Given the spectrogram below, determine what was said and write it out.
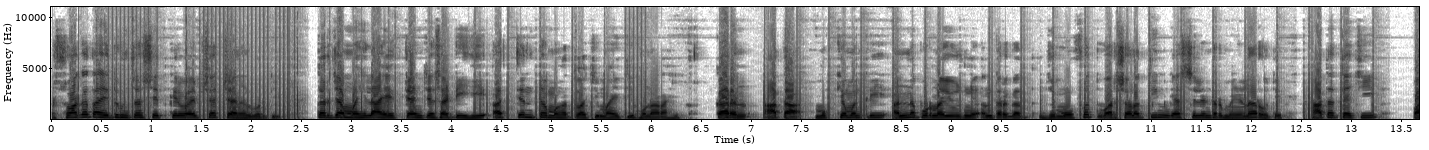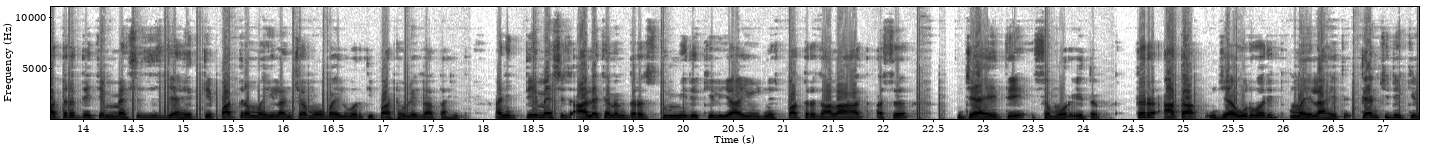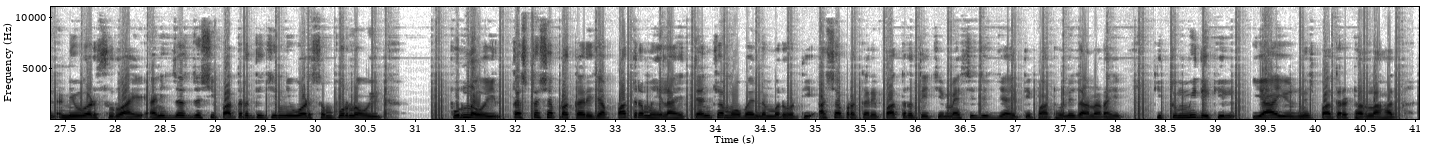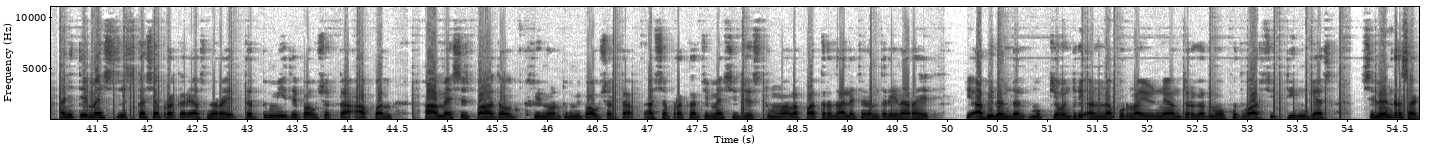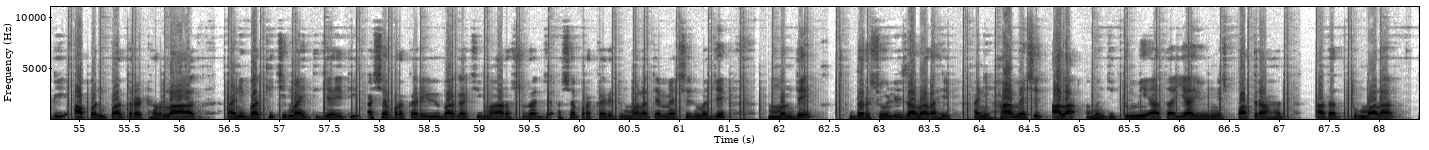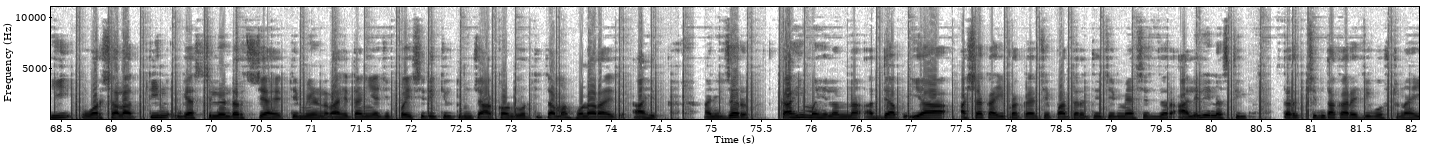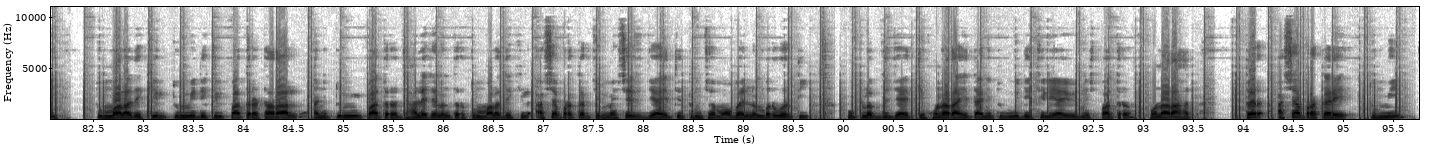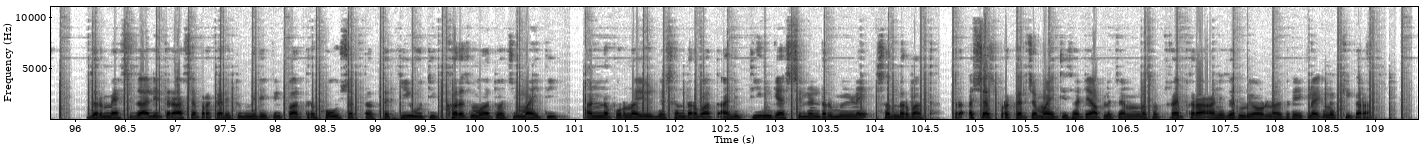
स्वागत आहे तुमचं शेतकरी वाईफच्या चॅनलवरती. तर ज्या महिला आहेत त्यांच्यासाठी ही अत्यंत महत्त्वाची माहिती होणार आहे. कारण आता मुख्यमंत्री अन्नपूर्णा योजनेअंतर्गत जे मोफत वर्षाला तीन गॅस सिलेंडर मिळणार होते आता त्याची पात्रतेचे मेसेजेस जे आहेत ते पात्र महिलांच्या मोबाईलवरती पाठवले जात आहेत. आणि ते मेसेज आल्याच्या नंतरच तुम्ही देखील या योजनेस पात्र झाला आहात असं जे आहे ते समोर येतं. तर आता ज्या उर्वरित महिला आहेत त्यांची देखील निवड सुरू आहे. आणि जसजशी पात्रतेची निवड संपूर्ण होईल पूर्ण होईल तसतशा प्रकारे ज्या पात्र महिला आहेत त्यांच्या मोबाईल नंबरवरती अशा प्रकारे पात्रतेचे मेसेजेस जे आहेत ते पाठवले जाणार आहेत की तुम्ही देखील या योजनेस पात्र ठरला आहात. आणि ते मेसेजेस कशा प्रकारे असणार आहेत? तर तुम्ही इथे पाहू शकता आपण हा मेसेज पाहत आहोत. स्क्रीनवर तुम्ही पाहू शकता. अशा प्रकारचे मेसेजेस तुम्हाला पात्र झाल्याच्यानंतर येणार आहेत. की अभिनंदन मुख्यमंत्री अन्नपूर्णा योजनेअंतर्गत मोफत वार्षिक तीन गॅस सिलेंडरसाठी आपण पात्र ठरला आहात. आणि बाकीची माहिती जी आहे ती अशा प्रकारे विभागाची महाराष्ट्र राज्य अशा प्रकारे तुम्हाला त्या मेसेजमध्ये मध्ये दर्शवली जाणार आहे. आणि हा मेसेज आला म्हणजे तुम्ही आता या योजनेस पात्र आहात. आता तुम्हाला ही वर्षाला तीन गॅस सिलेंडर्स जे आहेत ते मिळणार आहेत आणि याचे पैसे देखील तुमच्या अकाउंटवरती जमा होणार आहेत आहेत. आणि जर काही महिलांना अद्याप या अशा काही प्रकारचे पात्रतेचे मेसेज जर आलेले नसतील तर चिंता करायची गोष्ट नाही. तुम्हाला देखील तुम्ही देखील पात्र ठराल आणि तुम्ही पात्र झाल्याच्यानंतर तुम्हाला देखील अशा प्रकारचे मेसेज जे आहेत ते तुमच्या मोबाईल नंबरवरती उपलब्ध जे आहेत ते होणार आहेत आणि तुम्ही देखील या योजनेस पात्र होणार आहात. तर अशा प्रकारे तुम्ही जर मेसेज आली तर अशा प्रकारे तुम्ही देखील पात्र होऊ शकतात तर ही होती खरंच महत्त्वाची माहिती अन्नपूर्णा योजनेसंदर्भात आणि तीन गॅस सिलेंडर मिळणे संदर्भात. तर अशाच प्रकारच्या माहितीसाठी आपल्या चॅनलला सबस्क्राईब करा आणि जर व्हिडिओ आवडला तर एक लाईक नक्की करा.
